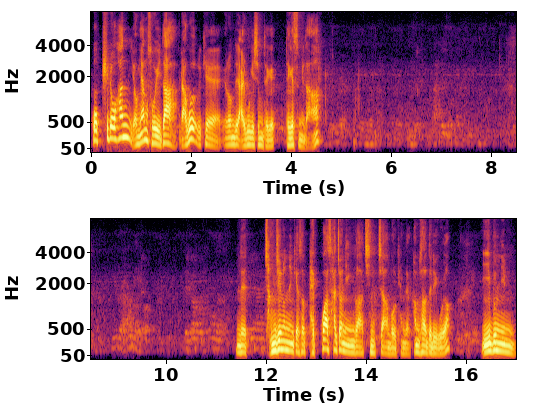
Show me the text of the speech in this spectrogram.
꼭 필요한 영양소이다 라고 이렇게 여러분들이 알고 계시면 되겠, 되겠습니다. 근데 장진호님께서 백과사전인가 진짜 뭐 이렇게 했는데 감사드리고요. 이분님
